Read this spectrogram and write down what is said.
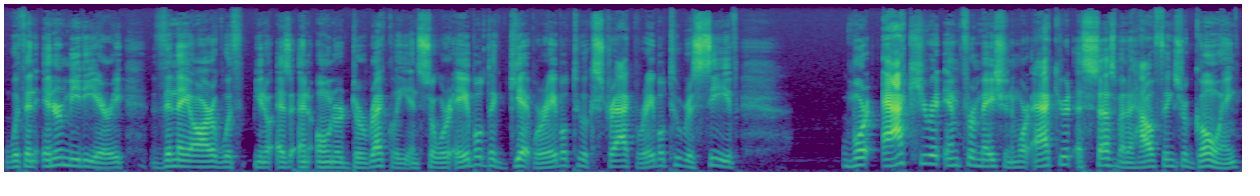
with an intermediary than they are with you know as an owner directly. And so we're able to get we're able to extract we're able to receive more accurate information more accurate assessment of how things are going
